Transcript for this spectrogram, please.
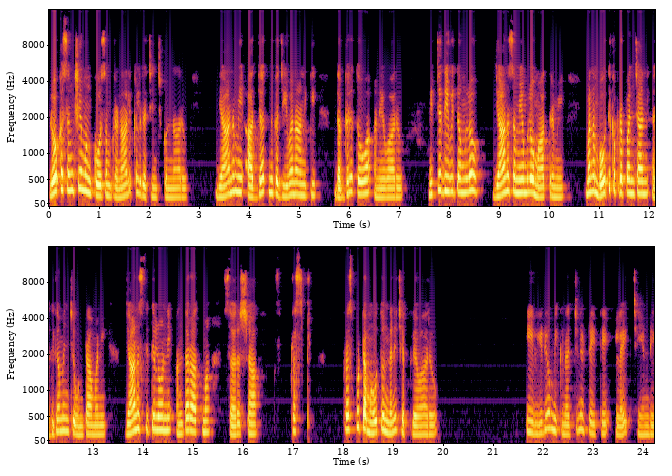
లోక సంక్షేమం కోసం ప్రణాళికలు రచించుకున్నారు. ధ్యానమే ఆధ్యాత్మిక జీవనానికి దగ్గరతోవ అనేవారు. నిత్య జీవితంలో ధ్యాన సమయంలో మాత్రమే మనం భౌతిక ప్రపంచాన్ని అధిగమించి ఉంటామని ధ్యాన స్థితిలోని అంతరాత్మ సరస ప్రస్ట్ ప్రస్ఫుటమవుతుందని చెప్పేవారు. ఈ వీడియో మీకు నచ్చినట్టయితే లైక్ చేయండి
